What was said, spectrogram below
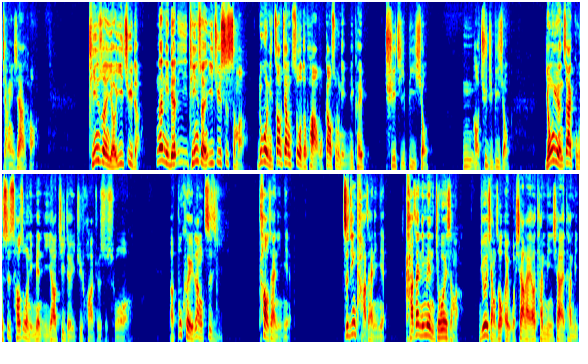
讲一下哈，停损有依据的，那你的停损依据是什么？如果你照这样做的话，我告诉你，你可以趋吉避凶，嗯，好，趋吉避凶，永远在股市操作里面，你要记得一句话，就是说，呃，不可以让自己套在里面，资金卡在里面，卡在里面，你就会什么？你就会想说，哎，我下来要摊平，下来摊平，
